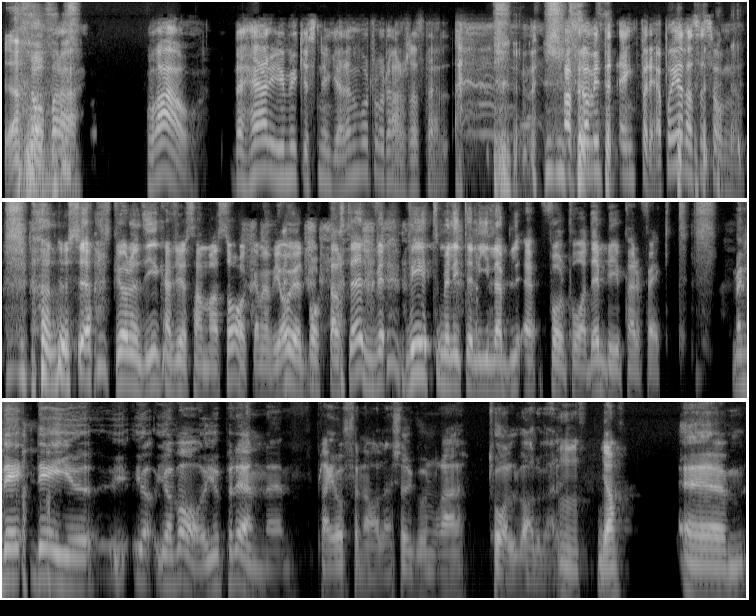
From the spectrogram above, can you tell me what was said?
De bara, wow, det här är ju mycket snyggare än vårt orangea ställ. Varför har vi inte tänkt på det på hela säsongen? nu ser jag, Fiorentin kanske gör samma sak, men vi har ju ett bortaställ vi- vitt med lite lila bl- äh, får på. Det blir perfekt. Men det, det är ju, jag, jag var ju på den eh, playoff-finalen 2012 var det väl. Mm, ja. Ehm,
